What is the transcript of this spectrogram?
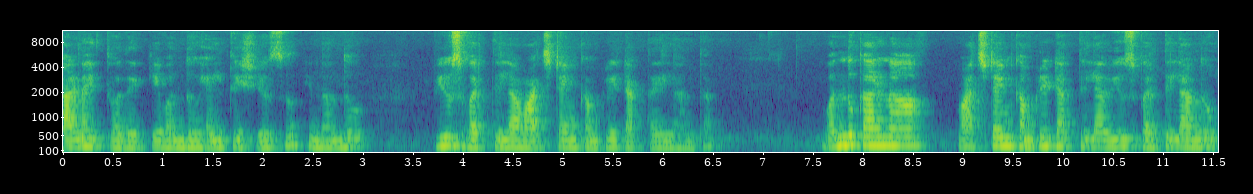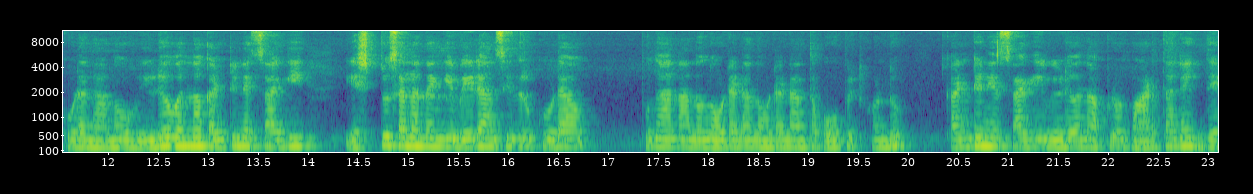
ಕಾರಣ ಇತ್ತು ಅದಕ್ಕೆ. ಒಂದು ಹೆಲ್ತ್ ಇಶ್ಯೂಸು ಇನ್ನೊಂದು ವ್ಯೂಸ್ ಬರ್ತಿಲ್ಲ ವಾಚ್ ಟೈಮ್ ಕಂಪ್ಲೀಟ್ ಆಗ್ತಾ ಇಲ್ಲ ಅಂತ. ಒಂದು ಕಾರಣ ವಾಚ್ ಟೈಮ್ ಕಂಪ್ಲೀಟ್ ಆಗ್ತಿಲ್ಲ ವ್ಯೂಸ್ ಬರ್ತಿಲ್ಲ ಅಂದರೂ ಕೂಡ ನಾನು ವೀಡಿಯೋವನ್ನು ಕಂಟಿನ್ಯೂಸ್ ಆಗಿ ಎಷ್ಟು ಸಲ ನನಗೆ ಬೇಡ ಅನಿಸಿದರೂ ಕೂಡ ಪುನಃ ನಾನು ನೋಡೋಣ ನೋಡೋಣ ಅಂತ ಹೋಪ್ ಇಟ್ಕೊಂಡು ಕಂಟಿನ್ಯೂಸ್ ಆಗಿ ವೀಡಿಯೋನ ಅಪ್ಲೋಡ್ ಮಾಡ್ತಾನೇ ಇದ್ದೆ.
